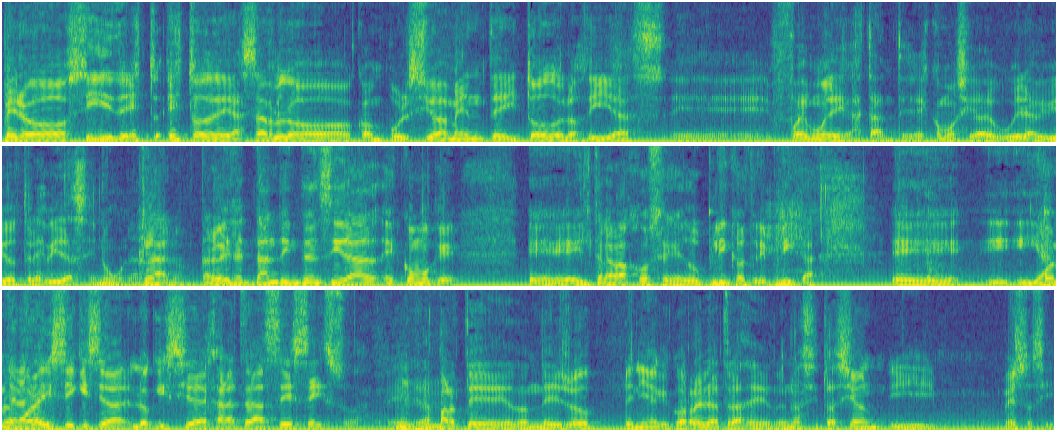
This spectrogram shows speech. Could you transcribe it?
Pero sí, de esto, esto de hacerlo compulsivamente y todos los días eh, fue muy desgastante. Es como si hubiera vivido tres vidas en una. Claro, tal vez en tanta intensidad es como que eh, el trabajo se duplica o triplica. Eh, y, y Bueno, por ahí sí quisiera, lo que quisiera dejar atrás es eso. eh, La parte donde yo tenía que correr atrás de, de una situación y eso sí.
